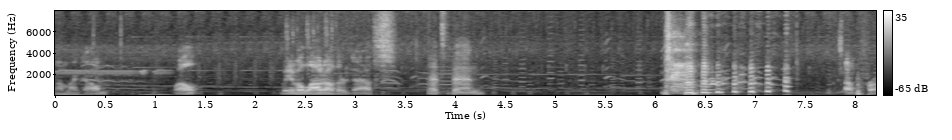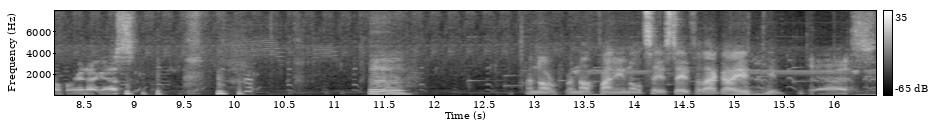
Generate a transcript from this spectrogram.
Oh my god. Well, we've allowed other deaths. That's Ben. Appropriate, I guess. Uh, I'm not. I'm not finding an old save state for that guy. He, Yeah, it's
